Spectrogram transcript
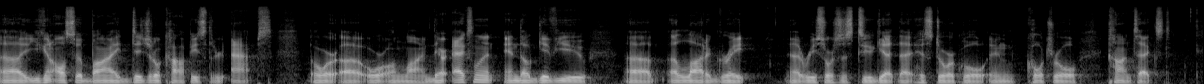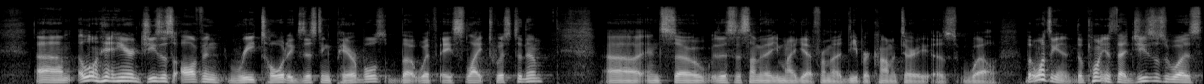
Uh, you can also buy digital copies through apps or uh, or online. They're excellent, and they'll give you uh, a lot of great resources to get that historical and cultural context. Um, a little hint here: Jesus often retold existing parables, but with a slight twist to them. Uh, and so this is something that you might get from a deeper commentary as well. But once again, the point is that Jesus was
